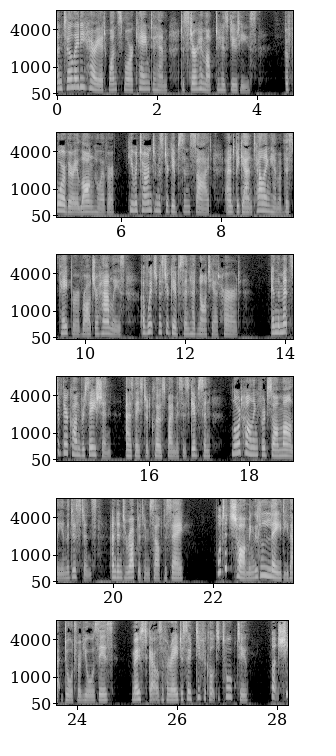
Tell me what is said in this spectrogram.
until Lady Harriet once more came to him to stir him up to his duties. Before very long, however, he returned to Mr. Gibson's side, and began telling him of this paper of Roger Hamley's, of which Mr. Gibson had not yet heard. In the midst of their conversation, as they stood close by Mrs. Gibson, Lord Hollingford saw Molly in the distance, and interrupted himself to say, "What a charming little lady that daughter of yours is! Most girls of her age are so difficult to talk to, but she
